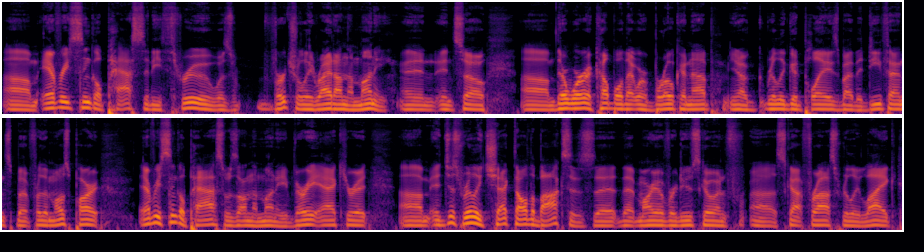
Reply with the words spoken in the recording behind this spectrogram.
Um, every single pass that he threw was virtually right on the money, and and so um, there were a couple that were broken up. You know, really good plays by the defense, but for the most part every single pass was on the money, very accurate. Um, it just really checked all the boxes that, that Mario Verduzco and uh, Scott Frost really like.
